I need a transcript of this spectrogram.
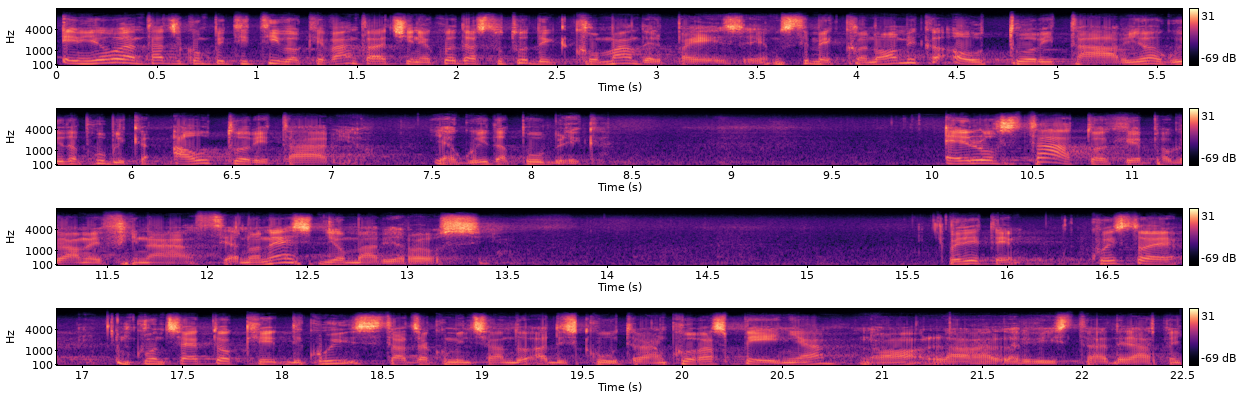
È il miglior vantaggio competitivo che vanta la Cina è quello della struttura del comando del paese, un sistema economico autoritario a guida pubblica, autoritario e a guida pubblica. È lo Stato che programma finanzia, non è il signor Mario Rossi. Vedete, questo è un concetto che, di cui si sta già cominciando a discutere. Ancora Spegna, no? la, la, rivista dell'Aspen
